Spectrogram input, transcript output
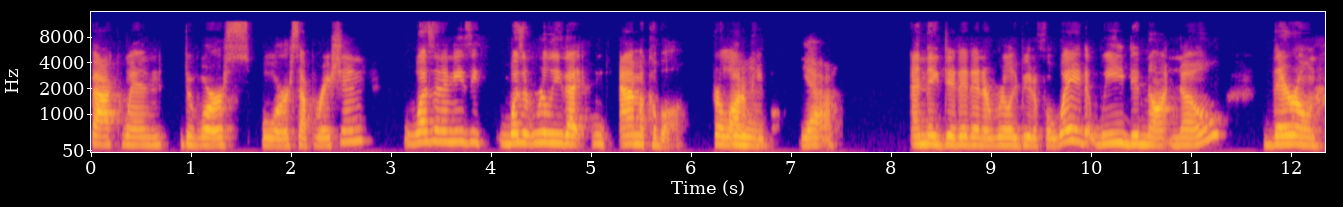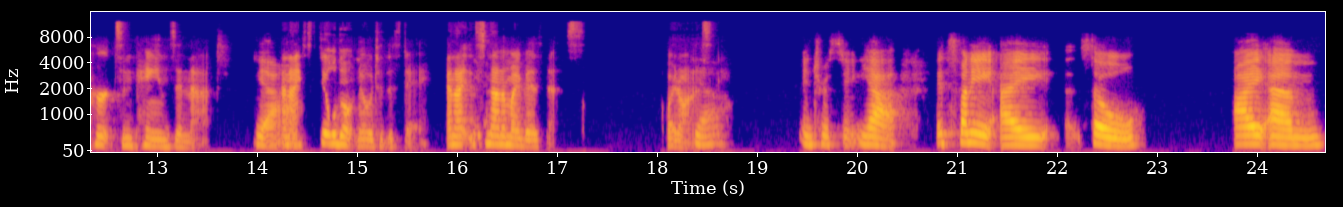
Back when divorce or separation wasn't an easy wasn't really that amicable for a lot mm, of people. Yeah. And they did it in a really beautiful way that we did not know their own hurts and pains in that. Yeah. And i still don't know to this day. And I, it's none of my business quite honestly yeah. interesting yeah it's funny i so i am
